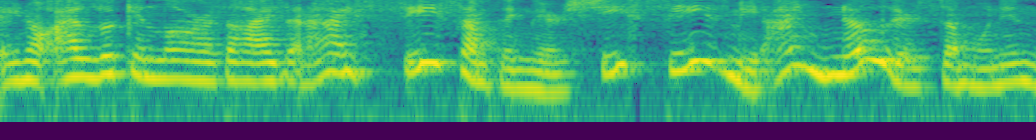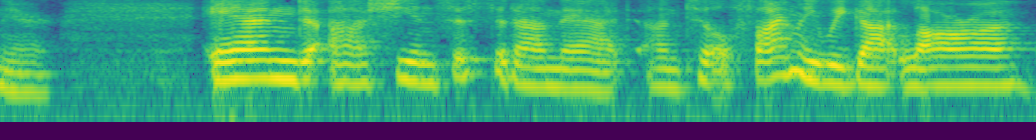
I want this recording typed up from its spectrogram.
you know, I look in Laura's eyes and I see something there. She sees me. I know there's someone in there. And uh, she insisted on that until finally we got Laura.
